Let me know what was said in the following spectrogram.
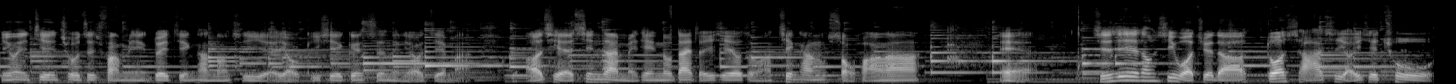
因为接触这方面，对健康东西也有一些更深的了解嘛。而且现在每天都带着一些什么健康手环啊，哎，其实这些东西我觉得多少还是有一些促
